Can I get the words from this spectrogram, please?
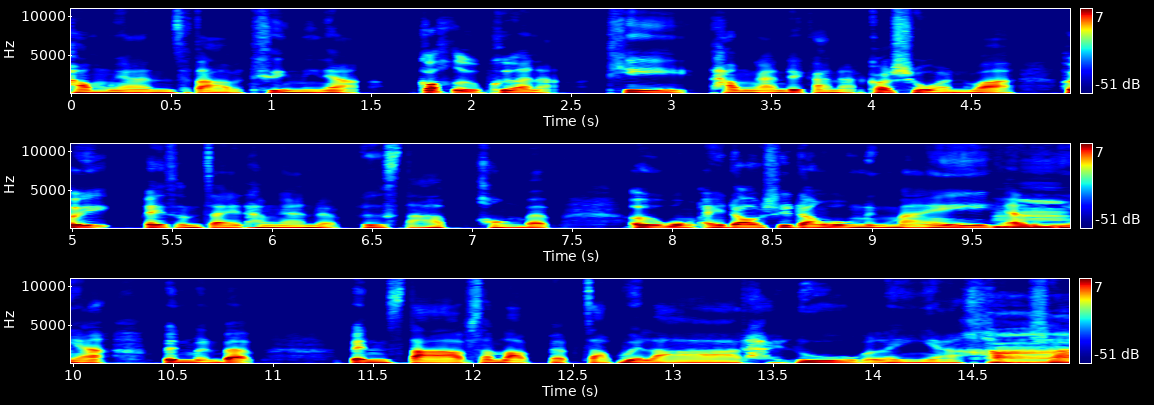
ทำงานสตาฟสิ่งนี้เนี่ยก็คือเพื่อนอะที่ทำงานด้วยกันอะก็ชวนว่าเฮ้ยไปสนใจทำงานแบบเออ staff ของแบบเออวงไอดอลชื่อดังวงหนึ่งไหมอะไรเงี้ยเป็นเหมือนแบบ เป็น staff สำหรับแบบจับเวลาถ่ายรูปอะไรเงี้ยค่ะอ่าใช่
